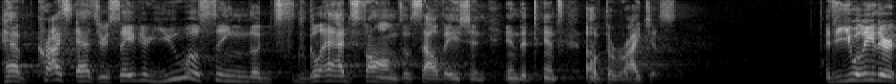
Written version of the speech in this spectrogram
have Christ as your Savior, you will sing the glad songs of salvation in the tents of the righteous. And so you will either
